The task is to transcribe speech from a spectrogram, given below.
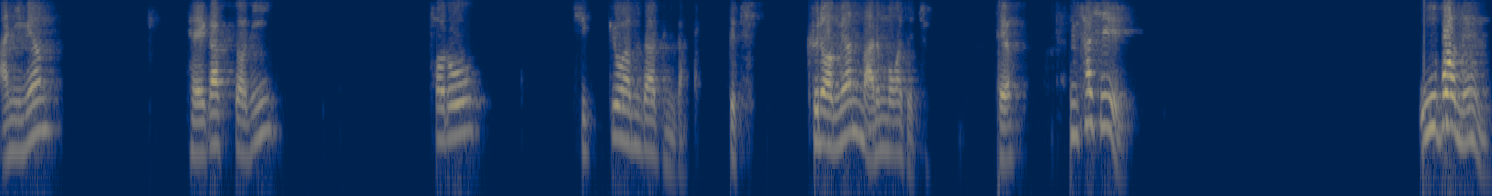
아니면 대각선이 서로 직교한다든가. 그치? 그러면 마름모가 됐죠. 돼요? 그럼 사실 5번은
